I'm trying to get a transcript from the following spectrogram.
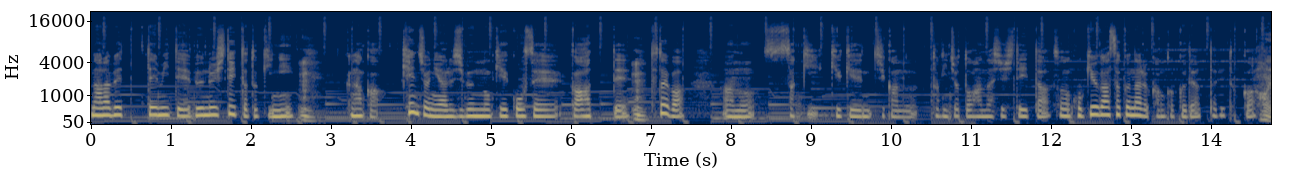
並べてみて分類していった時にうん。なんか顕著にある自分の傾向性があってうん。例えばあのさっき休憩時間の時にちょっとお話ししていたその呼吸が浅くなる感覚であったりとかはい。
